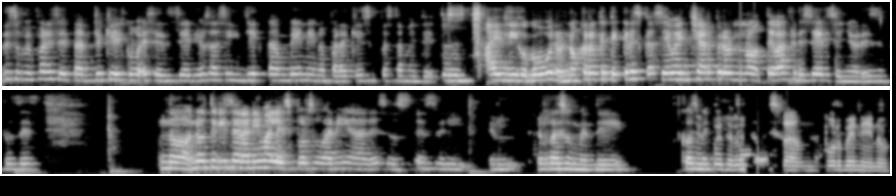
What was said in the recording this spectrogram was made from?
eso me parece tan, yo que como es en serio, o sea, se inyectan veneno para que supuestamente, entonces, ahí dijo como, bueno, no creo que te crezca, se va a hinchar, pero no te va a crecer, señores, entonces, no, no utilizan animales por su vanidad, eso es, el, el, resumen de cosméticos. Pues por veneno.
